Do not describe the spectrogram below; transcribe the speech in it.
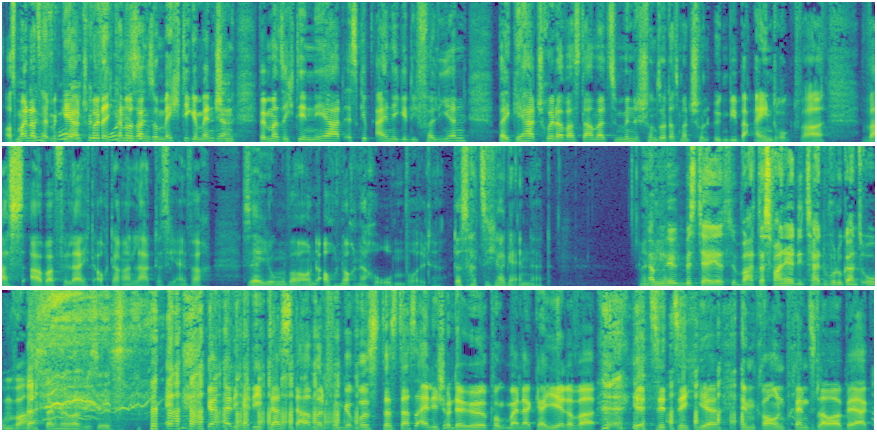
aus meiner Zeit mit froh, Gerhard Schröder. Ich kann nur sagen, so mächtige Menschen, ja. wenn man sich denen nähert, es gibt einige, die verlieren. Bei Gerhard Schröder war es damals zumindest schon so, dass man schon irgendwie beeindruckt war, was aber vielleicht auch daran lag, dass ich einfach sehr jung war und auch noch nach oben wollte. Das hat sich ja geändert. Aber du bist ja jetzt, das waren ja die Zeiten, wo du ganz oben warst, sagen wir mal, wie es ist. ganz ehrlich, hätte ich das damals schon gewusst, dass das eigentlich schon der Höhepunkt meiner Karriere war. Jetzt sitze ich hier im grauen Prenzlauer Berg,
